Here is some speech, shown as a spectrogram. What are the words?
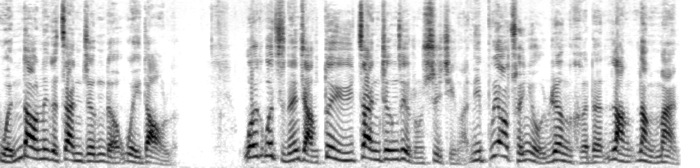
闻到那个战争的味道了。我我只能讲，对于战争这种事情啊，你不要存有任何的浪浪漫。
